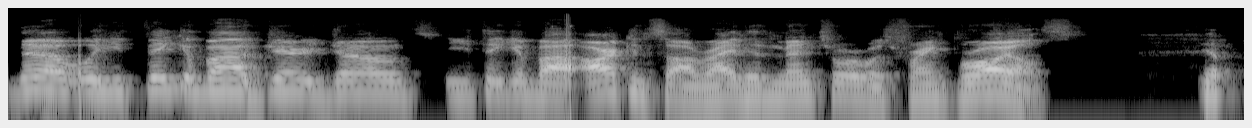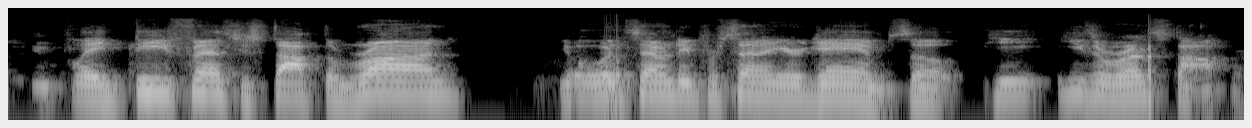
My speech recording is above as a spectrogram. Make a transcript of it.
no, when you think about Jerry Jones, you think about Arkansas, right? His mentor was Frank Broyles. Yep. You play defense, you stop the run, you'll win 70% of your games. So he he's a run stopper.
